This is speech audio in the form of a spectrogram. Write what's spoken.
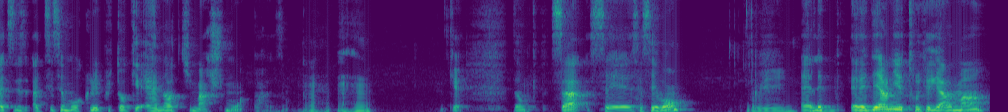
à utiliser, à utiliser ces mots-clés plutôt qu'un autre qui marche moins, par exemple. Mhm, mhm. OK. Donc, ça, c'est, ça, c'est bon. Oui. Euh, le, le dernier truc également,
